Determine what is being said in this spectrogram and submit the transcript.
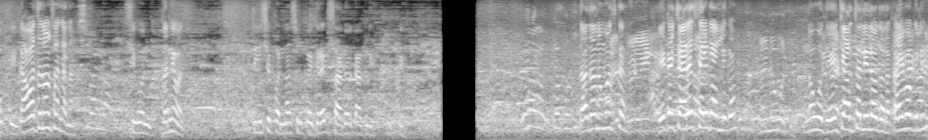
ओके. गावाचं नाव सांगा ना. शिवण धन्यवाद. तीनशे पन्नास रुपये कॅरेट सागर काकडी. ओके. दादा नमस्कार. हे काही चारच कॅरेट आणले का? नाही नव्वद. हे चारचा लिलाव झाला. काय गेली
